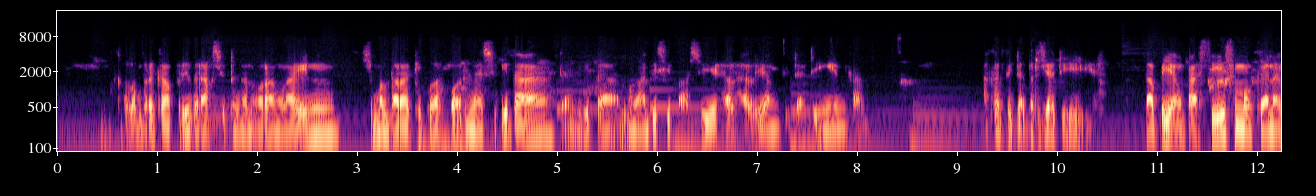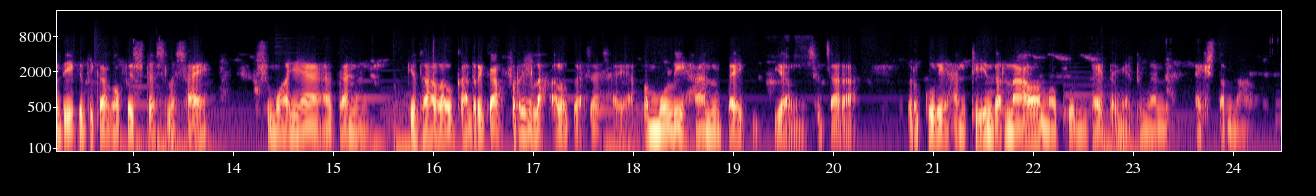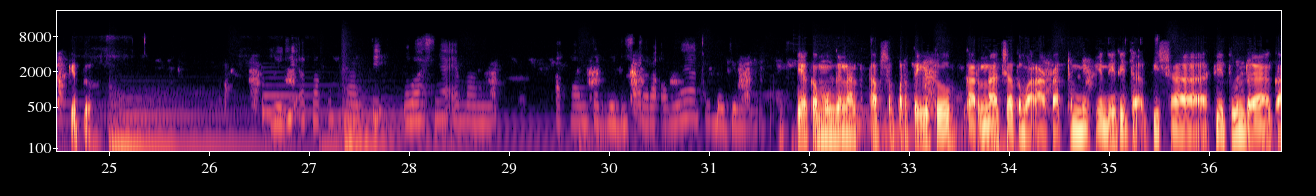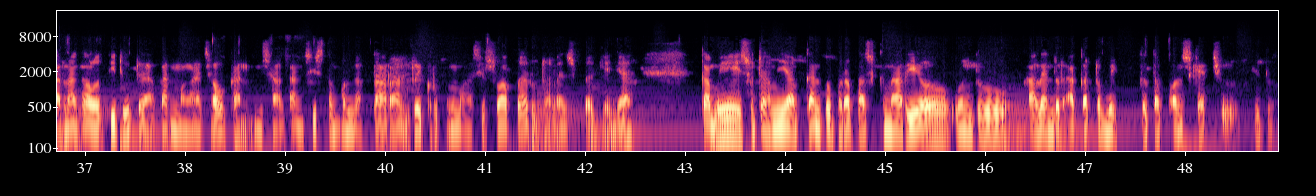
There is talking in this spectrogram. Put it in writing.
Kalau mereka berinteraksi dengan orang lain, sementara di bawah koordinasi kita dan kita mengantisipasi hal-hal yang tidak diinginkan agar tidak terjadi. Tapi yang pasti semoga nanti ketika COVID sudah selesai, semuanya akan kita lakukan recovery lah kalau bahasa saya pemulihan baik yang secara perkuliahan di internal maupun kaitannya dengan eksternal gitu. Jadi apakah nanti uasnya emang akan terjadi secara online atau bagaimana? Ya kemungkinan tetap seperti itu karena jadwal akademik ini tidak bisa ditunda karena kalau ditunda akan mengacaukan misalkan sistem pendaftaran, rekrutmen mahasiswa baru dan lain sebagainya. Kami sudah menyiapkan beberapa skenario untuk kalender akademik tetap on schedule gitu.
